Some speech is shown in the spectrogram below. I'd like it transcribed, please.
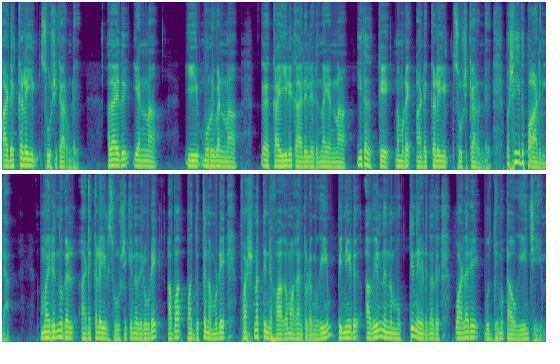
അടുക്കളയിൽ സൂക്ഷിക്കാറുണ്ട്. അതായത് എണ്ണ ഈ മുറിവെണ്ണ കയ്യിൽ കാലിലിടുന്ന എണ്ണ ഇതൊക്കെ നമ്മുടെ അടുക്കളയിൽ സൂക്ഷിക്കാറുണ്ട്. പക്ഷേ ഇത് പാടില്ല. മരുന്നുകൾ അടുക്കളയിൽ സൂക്ഷിക്കുന്നതിലൂടെ അവ പതുക്കെ നമ്മുടെ ഭക്ഷണത്തിന്റെ ഭാഗമാകാൻ തുടങ്ങുകയും പിന്നീട് അവയിൽ നിന്ന് മുക്തി നേടുന്നത് വളരെ ബുദ്ധിമുട്ടാവുകയും ചെയ്യും.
